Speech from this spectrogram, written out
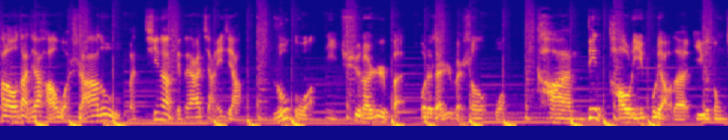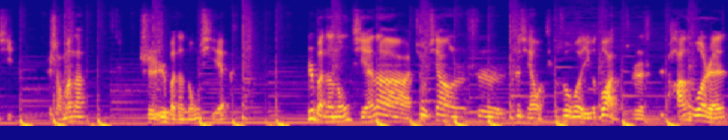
Hello，大家好，我是阿杜。本期呢，给大家讲一讲，如果你去了日本或者在日本生活，肯定逃离不了的一个东西是什么呢？是日本的农协。日本的农协呢，就像是之前我听说过一个段子，就是韩国人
